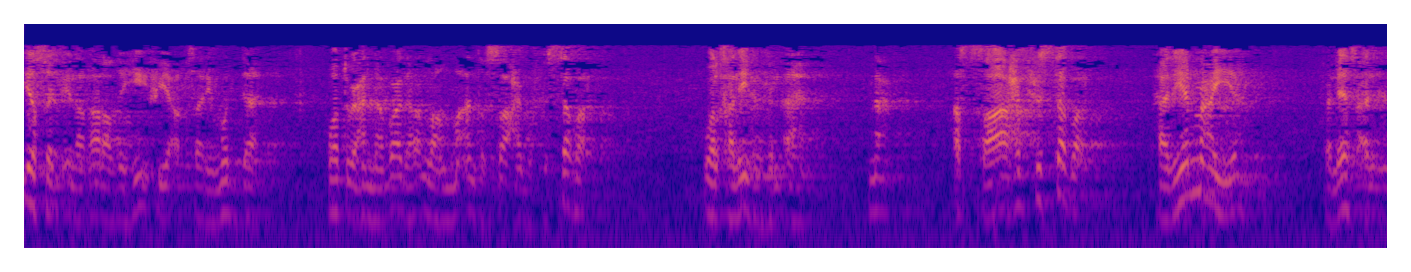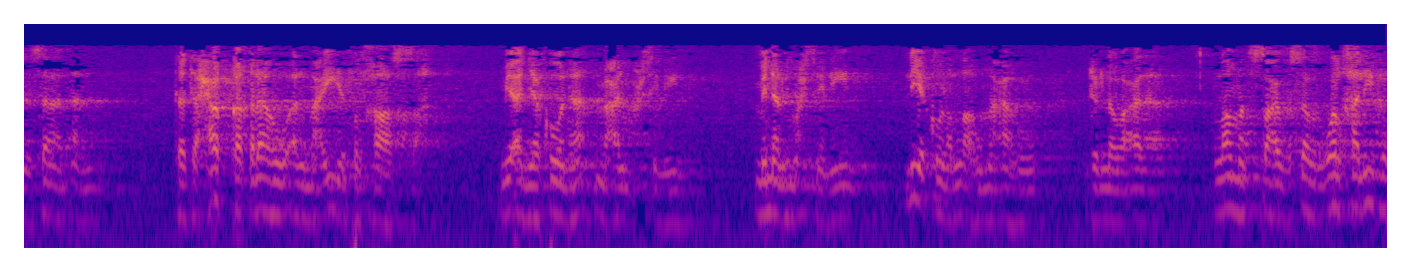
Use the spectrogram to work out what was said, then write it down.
يصل إلى غرضه في أقصر مدة واطوي عنا بعده. اللهم أنت الصاحب في السفر والخليفة في الأهل. نعم الصاحب في السفر. هذه المعية. فليسعى الإنسان أن تتحقق له المعية الخاصة بأن يكون مع المحسنين. من المحسنين ليكون الله معه جل وعلا. اللهم صاحب السفر والخليفة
